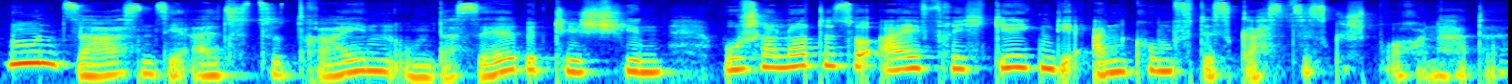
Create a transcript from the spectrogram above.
Nun saßen sie also zu dreien um dasselbe Tischchen, wo Charlotte so eifrig gegen die Ankunft des Gastes gesprochen hatte.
